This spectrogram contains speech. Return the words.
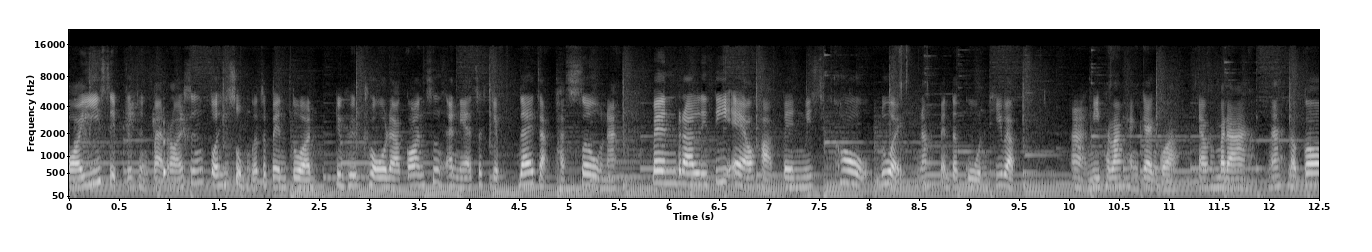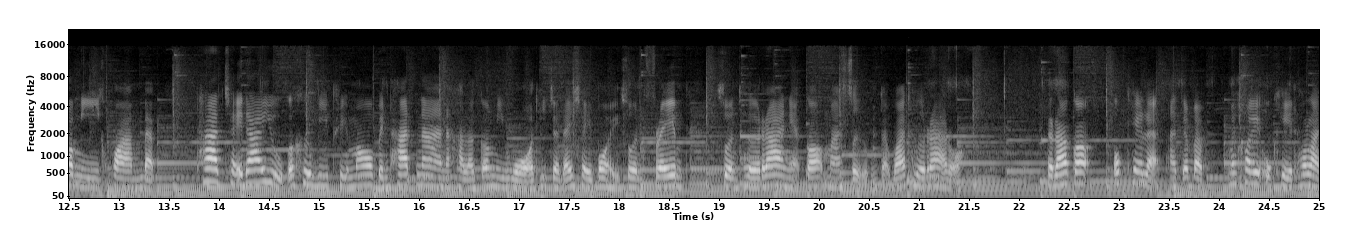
120จนถึง 800 ซึ่งตัวที่สุ่มก็จะเป็นตัว d e p i t r o Dragon ซึ่งอันเนี้ยจะเก็บได้จาก Puzzle นะ เป็น Rarity L ค่ะ เป็น Mystical ด้วยนะ เป็นตระกูลที่แบบ อ่ามีพลังแข็งแกร่งกว่า L ธรรมดานะแล้วก็มีความแบบธาตุใช้ได้อยู่ก็คือ B Primal เป็นธาตุหน้านะคะ แล้วก็มีวอที่จะได้ใช้บ่อย ส่วนเฟรม ส่วนเทอร่าเนี่ยก็มาเสริม แต่ว่าเทอร่าหรอ เทอร่าก็โอเคแหละ อาจจะแบบไม่ค่อยโอเคเท่าไหร่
